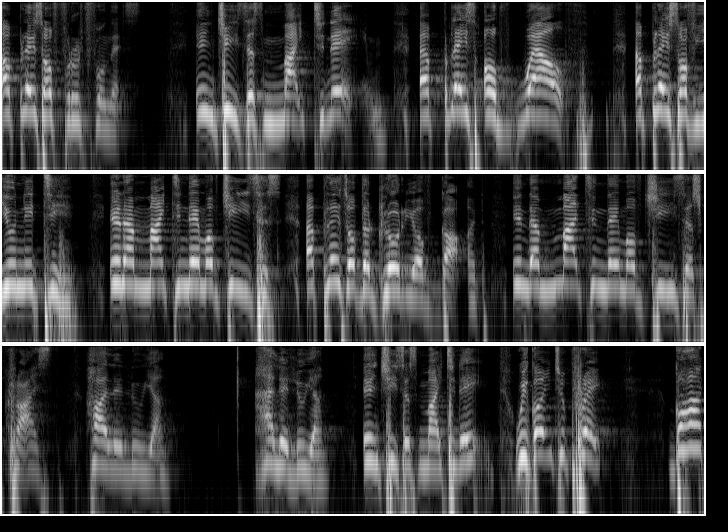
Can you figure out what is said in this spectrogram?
a place of fruitfulness. In Jesus' mighty name, a place of wealth, a place of unity, in the mighty name of Jesus, a place of the glory of God. In the mighty name of Jesus Christ. Hallelujah. Hallelujah. In Jesus' mighty name, we're going to pray. God,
